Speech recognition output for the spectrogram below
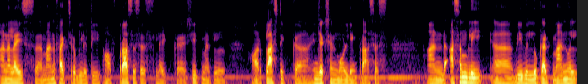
analyze uh, manufacturability of processes like uh, sheet metal or plastic injection molding process. And assembly uh, we will look at manual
